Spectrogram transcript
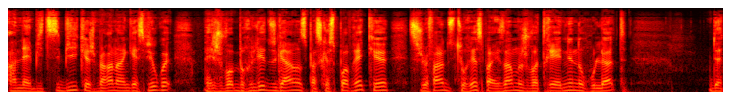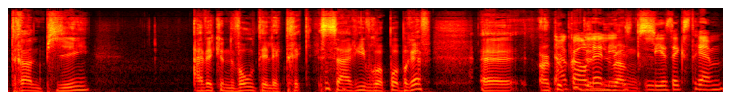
en Abitibi, que je me rende en Gaspésie. Ben, je vais brûler du gaz parce que c'est pas vrai que si je veux faire du tourisme, par exemple, je vais traîner une roulotte de 30 pieds avec une volte électrique. Ça arrivera pas. Bref, euh, un peu Encore plus de là, les, nuances. les extrêmes.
